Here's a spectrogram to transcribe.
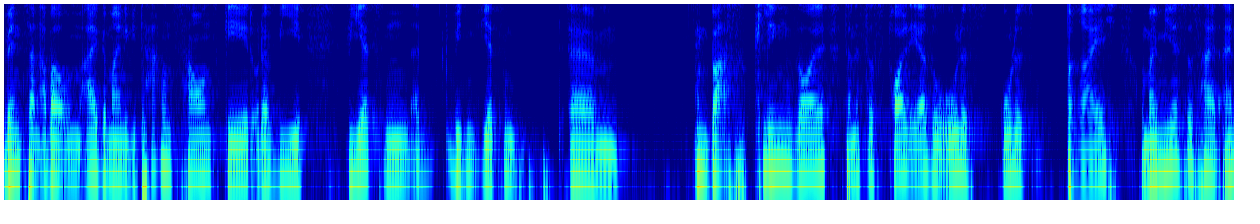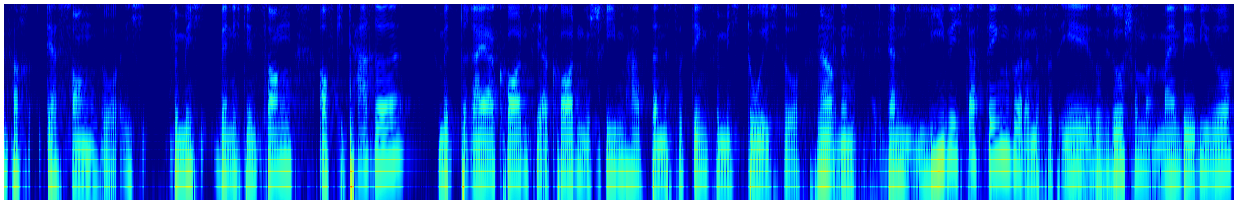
Wenn es dann aber um allgemeine Gitarrensounds geht oder wie, wie jetzt ein, äh, wie jetzt ein ähm, ein Bass klingen soll, dann ist das voll eher so Oles, Oles Bereich. Und bei mir ist es halt einfach der Song so. Ich, für mich, wenn ich den Song auf Gitarre mit drei Akkorden, vier Akkorden geschrieben habe, dann ist das Ding für mich durch so. Ja. Dann, dann liebe ich das Ding so, dann ist das eh sowieso schon mein Baby so.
